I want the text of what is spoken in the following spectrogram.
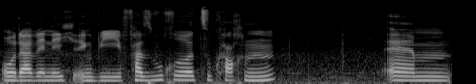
oder wenn ich irgendwie versuche zu kochen, ähm,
